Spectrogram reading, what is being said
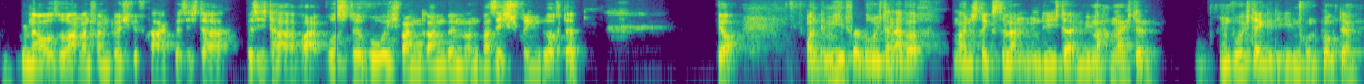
ich genauso am Anfang durchgefragt, bis ich da, bis ich da war, wusste, wo ich wann dran bin und was ich springen durfte. Ja. Und im Heat versuche ich dann einfach meine Tricks zu landen, die ich da irgendwie machen möchte und wo ich denke, die geben gute Punkte.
